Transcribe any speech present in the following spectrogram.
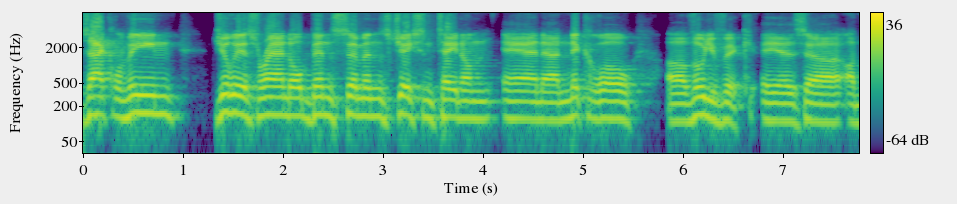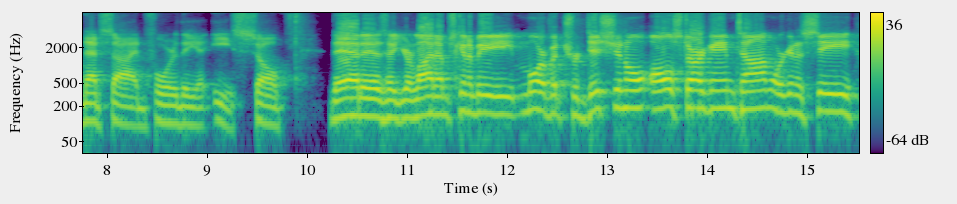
Zach LaVine, Julius Randle, Ben Simmons, Jayson Tatum, and uh, Nikola uh, Vucevic is uh, on that side for the East. So that is uh, your lineup's going to be more of a traditional All Star game. Tom, we're going to see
